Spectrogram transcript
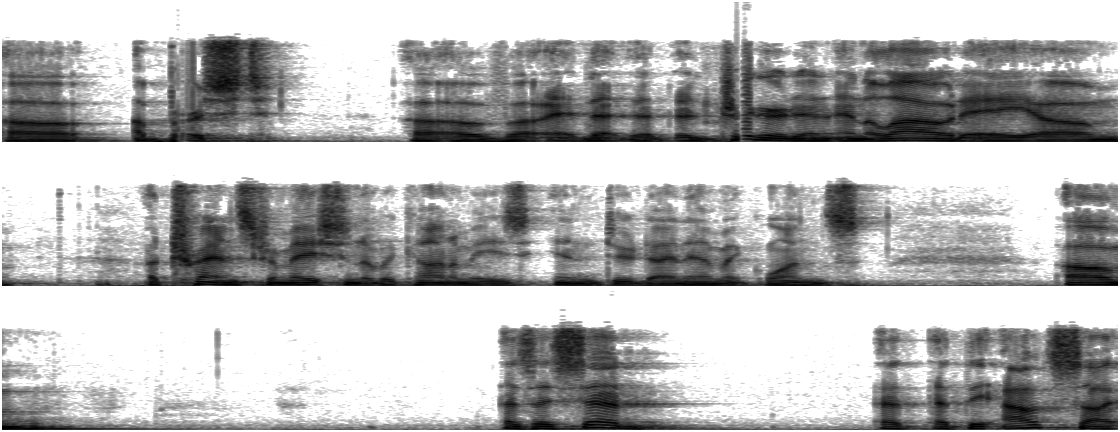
uh, a burst of uh, that, that, triggered and, and allowed a um, a transformation of economies into dynamic ones. Um, as I said at, at, the outside,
